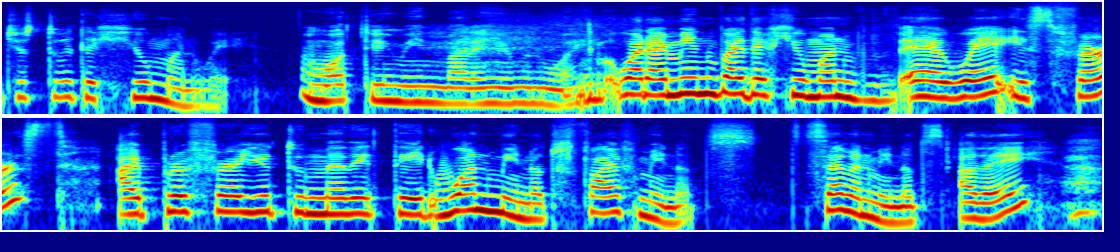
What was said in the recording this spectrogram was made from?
just do it the human way. And what do you mean by the human way? What I mean by the human uh, way is first, I prefer you to meditate one minute, five minutes, seven minutes a day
